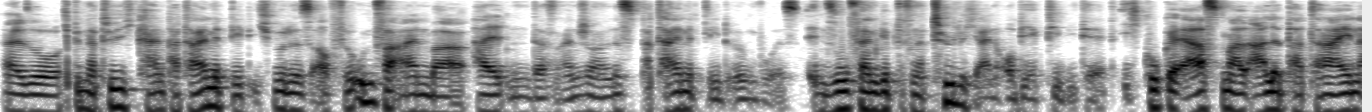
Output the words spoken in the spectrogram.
Also ich bin natürlich kein Parteimitglied. Ich würde es auch für unvereinbar halten, dass ein Journalist Parteimitglied irgendwo ist. Insofern gibt es natürlich eine Objektivität. Ich gucke erstmal alle Parteien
